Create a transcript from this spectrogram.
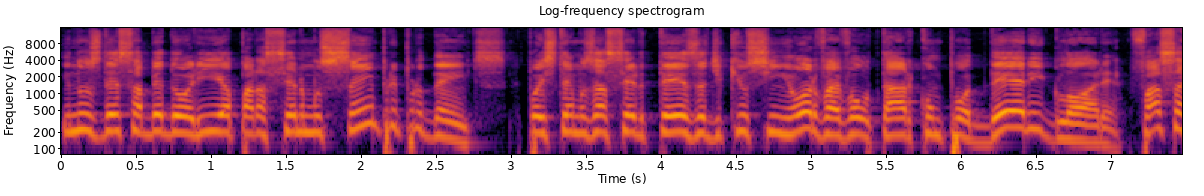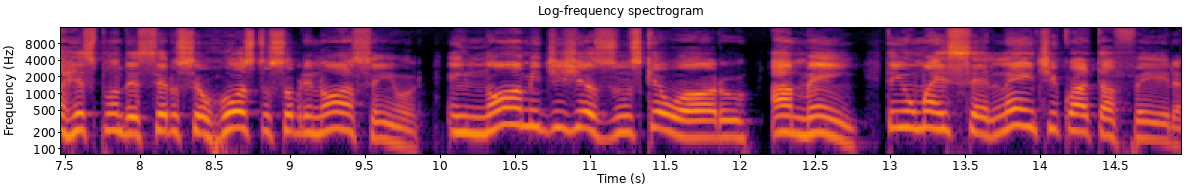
e nos dê sabedoria para sermos sempre prudentes, pois temos a certeza de que o Senhor vai voltar com poder e glória. Faça resplandecer o seu rosto sobre nós, Senhor. Em nome de Jesus que eu oro. Amém. Tenha uma excelente quarta-feira.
